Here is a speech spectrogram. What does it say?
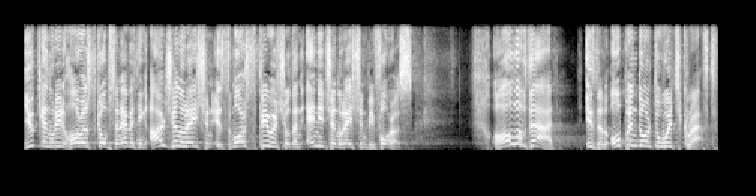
You can read horoscopes and everything. Our generation is more spiritual than any generation before us. All of that is an open door to witchcraft.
